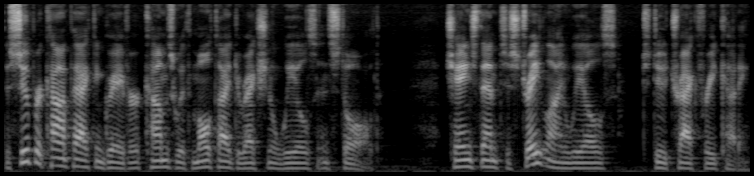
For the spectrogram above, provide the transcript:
The Super Compact Engraver comes with multi-directional wheels installed. Change them to straight line wheels to do track-free cutting.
